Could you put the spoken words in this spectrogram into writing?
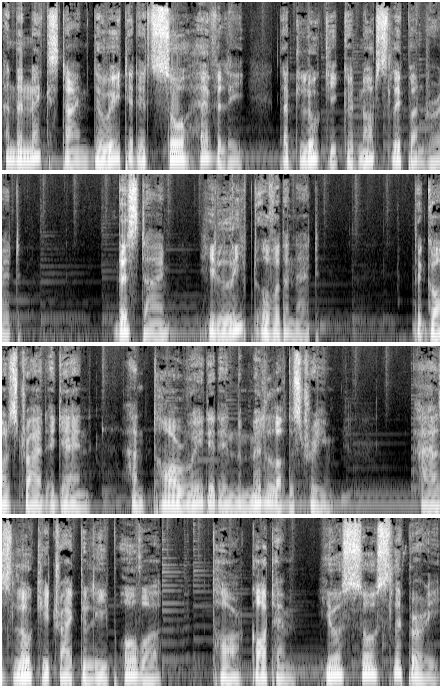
and the next time they weighted it so heavily that Loki could not slip under it. This time, he leaped over the net. The gods tried again, and Thor waited in the middle of the stream. As Loki tried to leap over, Thor caught him. He was so slippery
